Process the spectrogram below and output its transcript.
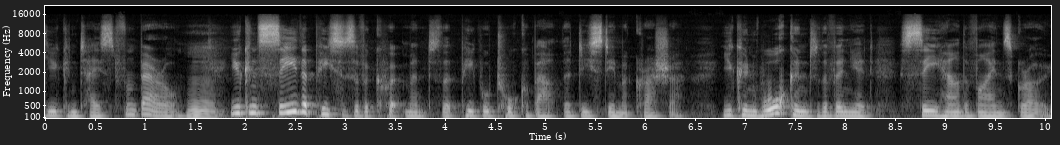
you can taste from barrel. Mm. You can see the pieces of equipment that people talk about, the destemmer crusher. You can walk into the vineyard, see how the vines grow.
